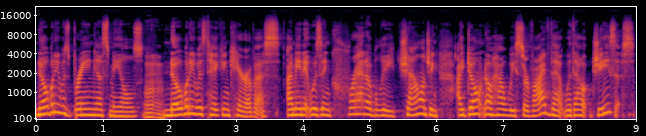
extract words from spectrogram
Nobody was bringing us meals. Nobody was taking care of us. I mean, it was incredibly challenging. I don't know how we survived that without Jesus.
